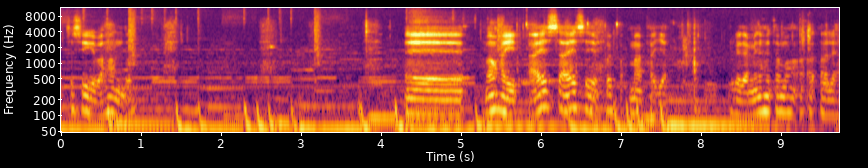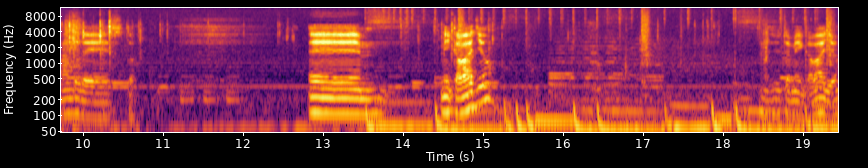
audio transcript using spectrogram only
Esto sigue bajando. Eh, vamos a ir a esa, a ese y después más para allá. Porque también nos estamos alejando de esto. Eh, mi caballo. Necesito mi caballo.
